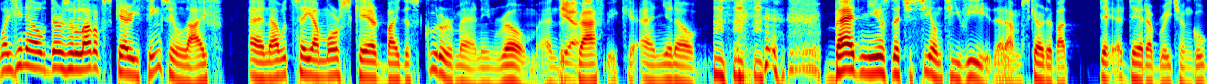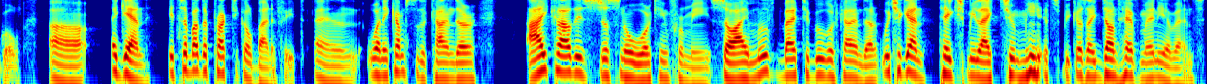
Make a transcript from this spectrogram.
Well, you know, there's a lot of scary things in life, and I would say I'm more scared by the scooter man in Rome and the Yeah. traffic and you know bad news that you see on TV that I'm scared about da- data breach on Google. Uh, again, it's about the practical benefit, and when it comes to the calendar, iCloud is just not working for me. So I moved back to Google Calendar, which again takes me like two minutes because I don't have many events,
